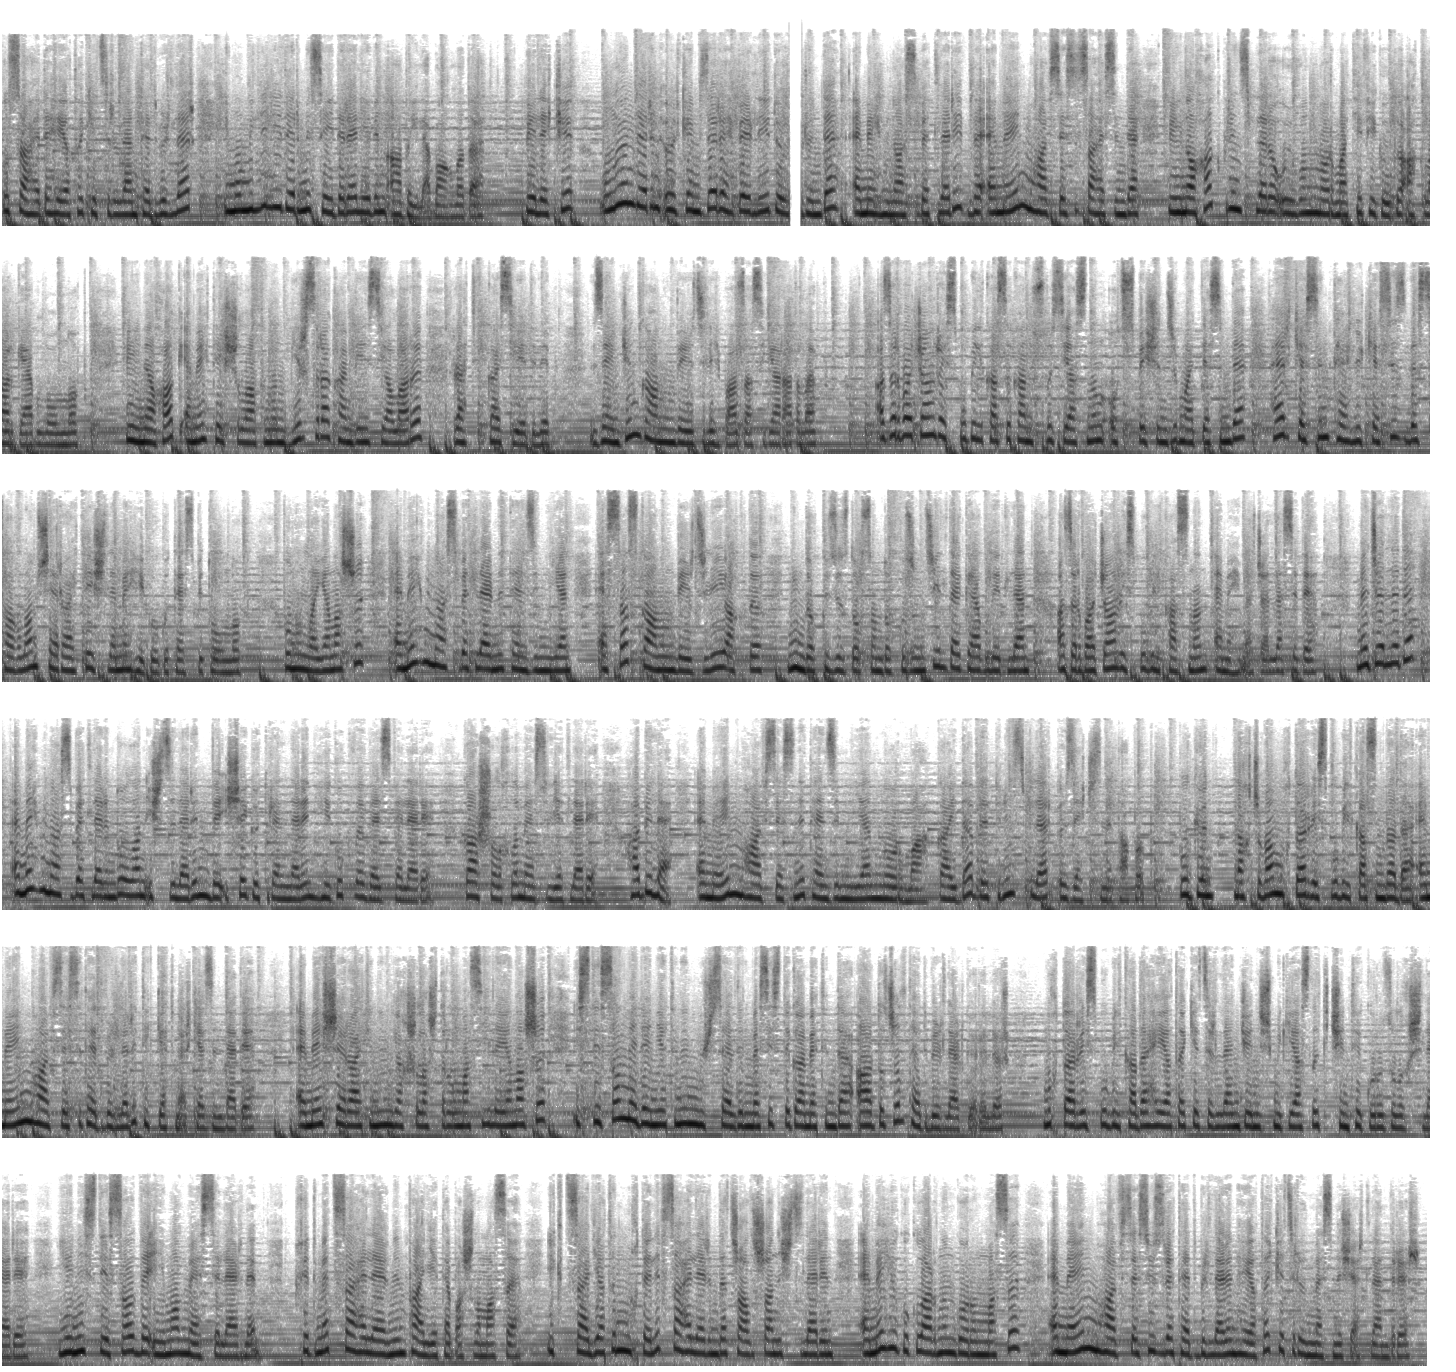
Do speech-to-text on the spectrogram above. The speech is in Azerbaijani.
Bu sahədə həyata keçirilən tədbirlər ümummilli liderimiz Heydər Əliyevin adı ilə bağlıdır. Belə ki, Ulu Öndərin ölkəmizə rəhbərliyi dövründə əmək münasibətləri və əməyin mühafizəsi sahəsində beynəlxalq prinsiplərə uyğun normativ hüquqi aktlar qəbul olunub. Beynəlxalq Əmək Təşkilatının bir sıra konvensiyaları ratifikasiya edilib. Zəngin qanunvericilik bazası yaradılıb. Azərbaycan Respublikası Konstitusiyasının 35-ci maddəsində hər kəsin təhlükəsiz və sağlam şəraitdə işləmə hüququ təsbit olunub. Bununla yanaşı, əmək münasibətlərini tənzimləyən əsas qanunvericilik aktı 1999-cu ildə qəbul edilən Azərbaycan Respublikasının əmək məcəlləsidir. Məcəllədə əmək münasibətlərində olan işçilərin və işə götürənlərin hüquq və vəzifələri, qarşılıqlı məsuliyyətləri, habelə əməyin mühafizəsini tənzimləyən norma, qayda və prinsiplər prinsiplər öz əksini tapıb. Bu gün Naxçıvan Muxtar Respublikasında da əməyin mühafizəsi tədbirləri diqqət mərkəzindədir. Əmək şəraitinin yaxşılaşdırılması ilə yanaşı istehsal mədəniyyətinin yüksəldilməsi istiqamətində ardıcıl tədbirlər görülür. Muxtar Respublikada həyata keçirilən geniş miqyaslı tikinti quruculuq işləri, yeni istehsal və emal müəssisələrinin, xidmət sahələrinin fəaliyyətə başlaması, iqtisadiyyatın müxtəlif sahələrində çalışan işçilərin əmək hüquqlarının qorunması, əməyin mühafizəsi üzrə tədbirlərin həyata keçirilməsini şərtləndirir.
